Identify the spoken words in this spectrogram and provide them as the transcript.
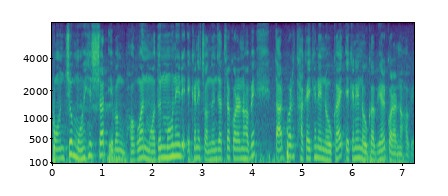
পঞ্চমহেশ্বর এবং ভগবান মদন মোহনের এখানে চন্দনযাত্রা করানো হবে। তারপরে থাকা এখানে নৌকায়, এখানে নৌকা বিহার করানো হবে।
